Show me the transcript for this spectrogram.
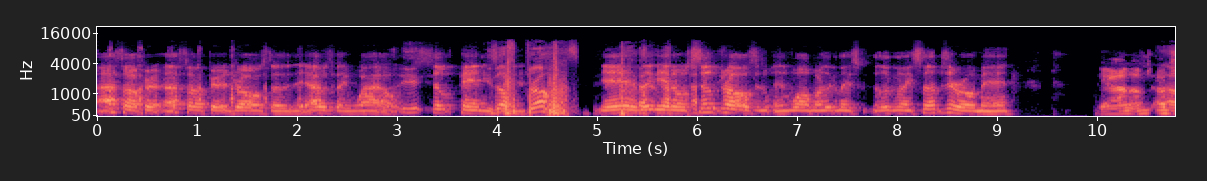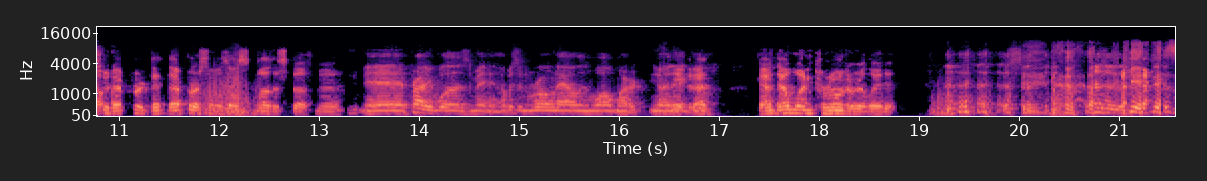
I saw a pair. I saw a pair of drawers the other day. I was like, "Wow, silk panties." You saw drawers. Yeah, lady had on silk drawers in, in, Walmart, looking like looking like Sub Zero, man. Yeah, I'm, I'm, I'm sure that, per, that that person was on some other stuff, man. Yeah, it probably was, man. I was in Rhode Island Walmart. You know yeah, that, that that wasn't Corona related. That's, a, that's, a, yeah, that's,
